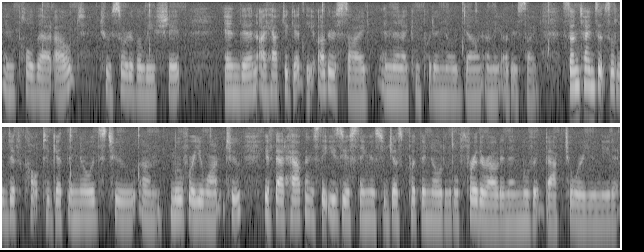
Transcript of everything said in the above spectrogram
and pull that out to sort of a leaf shape and then I have to get the other side and then I can put a node down on the other side. Sometimes it's a little difficult to get the nodes to um, move where you want to. If that happens, the easiest thing is to just put the node a little further out and then move it back to where you need it.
